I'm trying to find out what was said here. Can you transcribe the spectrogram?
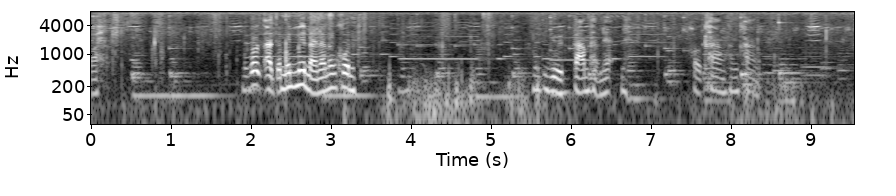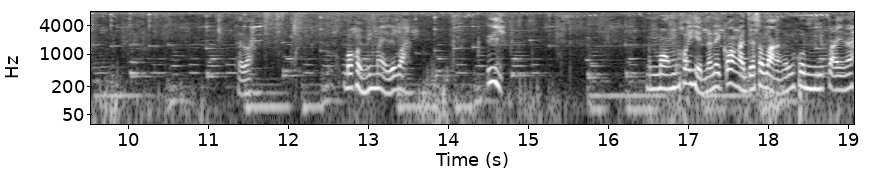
มามันก็อาจจะมืดๆหน่อยนะทุกคน มันจะอยู่ตามแถวเนี้ยเนี่ข้อข้างข้างข้างๆใช่ปะบอกข่อยมีใหม่ด้วยวะเฮ้ยมันมองไม่ค่อยเห็นนะในกล้องอาจจะสว่างนะทุกคนมีไฟนะ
